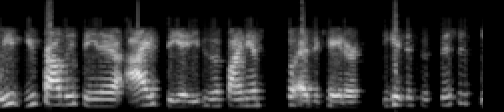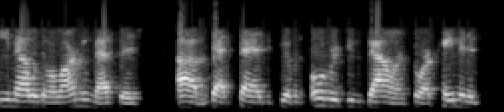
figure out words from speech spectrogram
we you've probably seen it. I see it. Even as a financial educator, you get this suspicious email with an alarming message um, that says if you have an overdue balance or a payment is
